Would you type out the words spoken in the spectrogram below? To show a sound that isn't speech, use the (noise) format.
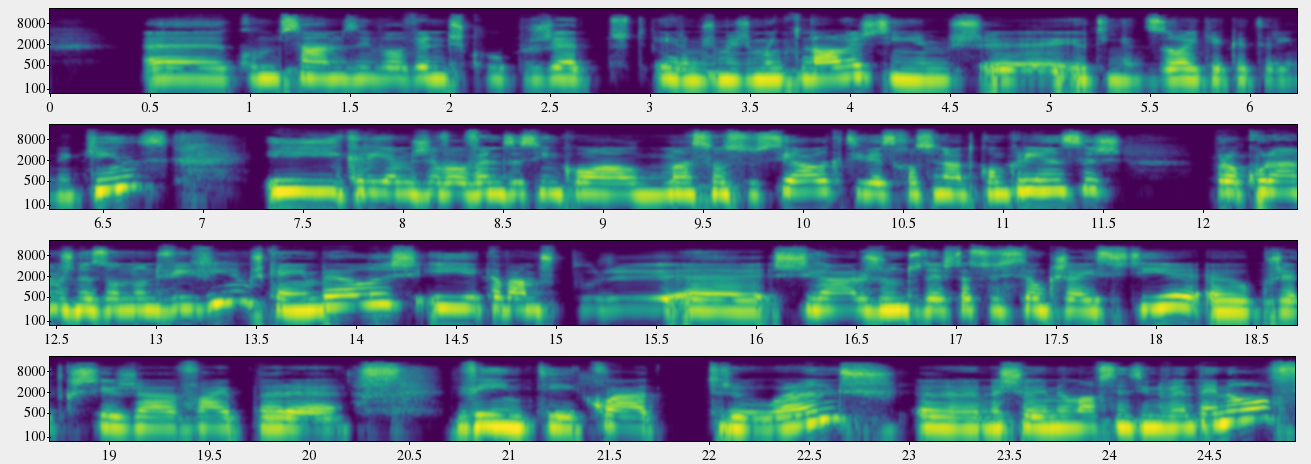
uh, começámos a envolver-nos com o projeto, éramos mesmo muito novas, tínhamos, uh, eu tinha 18 e a Catarina 15, e queríamos envolver-nos assim com alguma ação social que tivesse relacionado com crianças procurámos na zona onde vivíamos, que é em Belas, e acabámos por uh, chegar junto desta associação que já existia. O projeto Crescer já vai para 24 anos, uh, nasceu em 1999.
